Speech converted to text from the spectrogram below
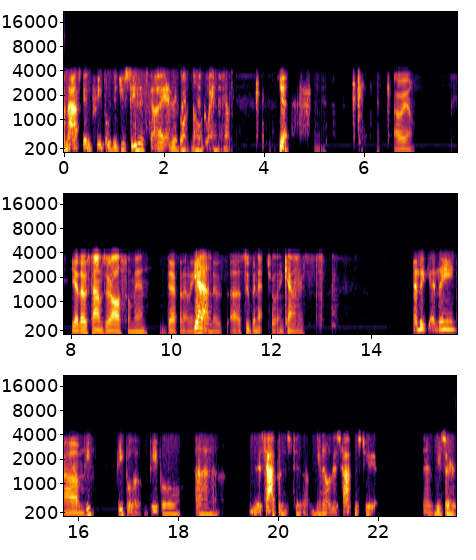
I'm asking people, "Did you see this guy?" And they're going, "No, Dwaine." no." Yeah, Oh yeah. Yeah, those times are awesome, man. Definitely. Yeah. those uh, supernatural encounters. and they and they you know, Um, pe- people people uh, this happens to them. You know, this happens to you. And these are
